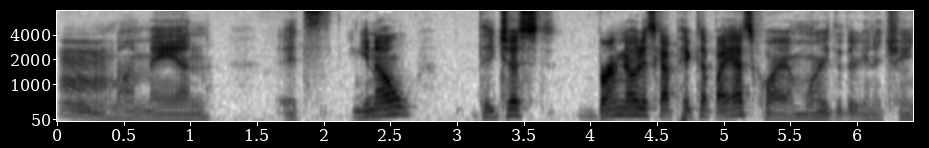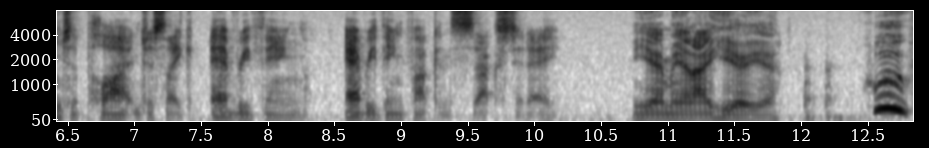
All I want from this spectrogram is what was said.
mm, my man, it's you know they just Burn Notice got picked up by Esquire. I'm worried that they're gonna change the plot and just like everything, everything fucking sucks today. Yeah, man, I hear you. Whew.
